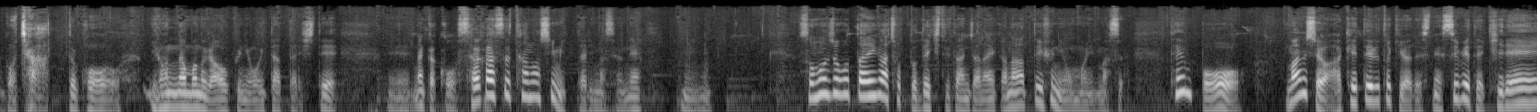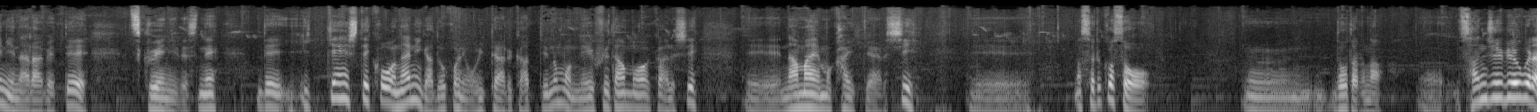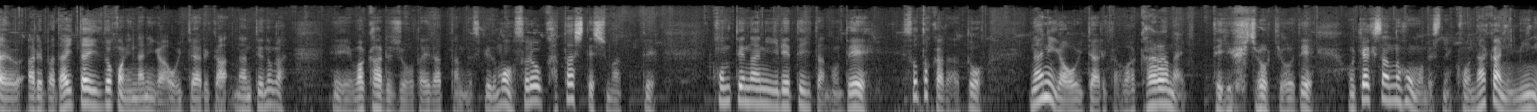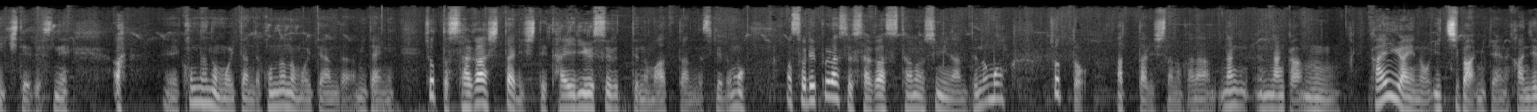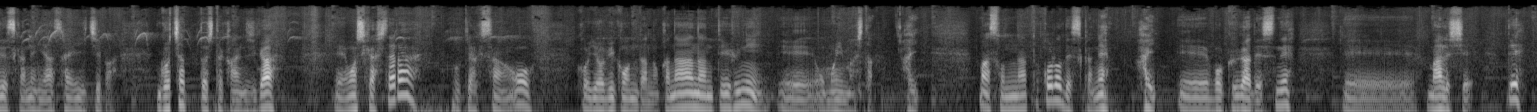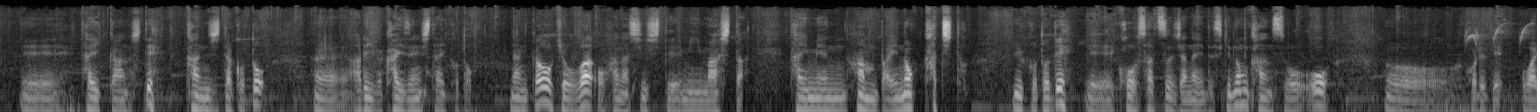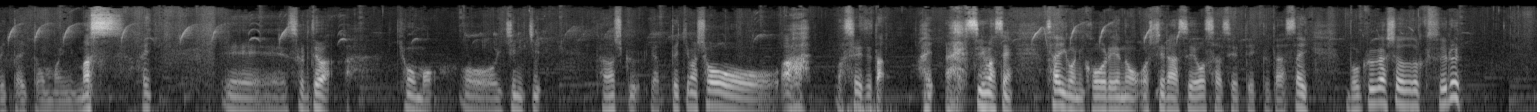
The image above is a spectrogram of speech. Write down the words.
ごちゃっとこういろんなものが奥に置いてあったりして、えー、なんかこう探す楽しみってありますよね、うん、その状態がちょっとできてたんじゃないかなというふうに思います。店舗をマルシェを開けてる時はですね全てきれいに並べて机にですねで一見してこう何がどこに置いてあるかっていうのも値札も分かるし、えー、名前も書いてあるし、えーまあ、それこそうんどうだろうな30秒ぐらいあれば大体どこに何が置いてあるかなんていうのが、えー、分かる状態だったんですけどもそれをかたしてしまってコンテナに入れていたので外からだと何が置いてあるか分からないっていう状況でお客さんの方もですねこう中に見に来てですねあえ、こんなのも置いたんだこんなのも置いてあるんだみたいにちょっと探したりして滞留するっていうのもあったんですけども、それプラス探す楽しみなんてのもちょっとあったりしたのかな。なんか、うん、海外の市場みたいな感じですかね。野菜市場。ごちゃっとした感じが、え、もしかしたらお客さんをこう呼び込んだのかななんていうふうに、えー、思いました。はいまあ、そんなところですかね。はい、えー、僕がですね、えー、マルシェでえー、体感して感じたこと、えー、あるいは改善したいことなんかを今日はお話ししてみました対面販売の価値ということで、えー、考察じゃないですけども感想をこれで終わりたいと思います。はい、えー、それでは今日も一日楽しくやっていきましょう。あ忘れてた。はい、すいません。最後に恒例のお知らせをさせてください。僕が所属する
